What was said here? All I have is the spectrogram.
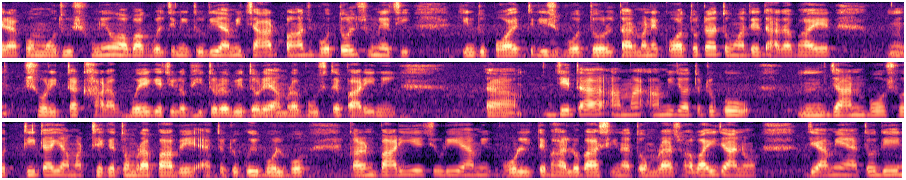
এরকম মধু শুনেও অবাক বলছে নিতুদি আমি চার পাঁচ বোতল শুনেছি, কিন্তু পঁয়ত্রিশ বোতল, তার মানে কতটা তোমাদের দাদা ভাইয়ের শরীরটা খারাপ হয়ে গেছিল ভিতরে ভিতরে, আমরা বুঝতে পারিনি। তা, যেটা আমার আমি যতটুকু জানব সত্যিটাই আমার থেকে তোমরা পাবে, এতটুকুই বলব। কারণ বাড়িয়ে চুরিয়ে আমি বলতে ভালোবাসি না, তোমরা সবাই জানো যে আমি এতদিন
